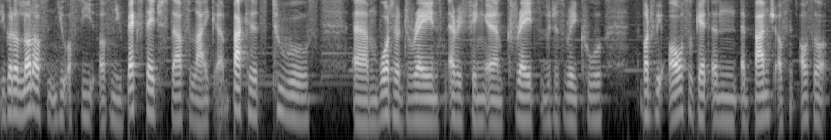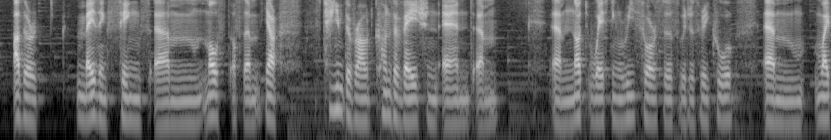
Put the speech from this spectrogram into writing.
You got a lot of new of the of new backstage stuff like uh, buckets, tools, um, water drains, and everything, um, crates, which is really cool. But we also get an, a bunch of also other amazing things. Um, most of them, yeah, themed around conservation and um, um, not wasting resources, which is really cool. Um, my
